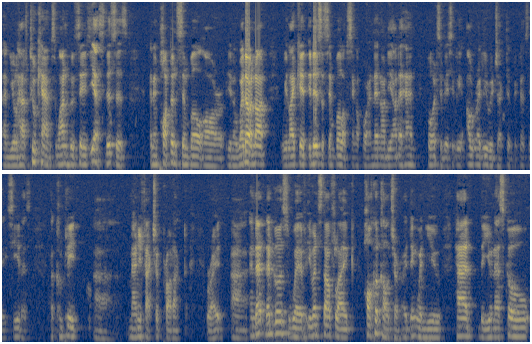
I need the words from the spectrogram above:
and you'll have two camps: one who says, "Yes, this is an important symbol," or you know, whether or not we like it, it is a symbol of Singapore. And then on the other hand, poets are basically outrightly rejected because they see it as a complete uh, manufactured product, right? Uh, and that that goes with even stuff like hawker culture. I think when you had the UNESCO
